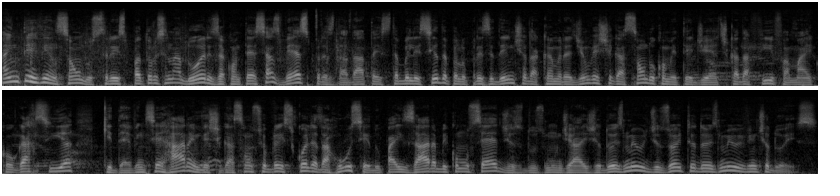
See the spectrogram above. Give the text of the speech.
A intervenção dos três patrocinadores acontece às vésperas da data estabelecida pelo presidente da Câmara de Investigação do Comitê de Ética da FIFA, Michael Garcia, que deve encerrar a investigação sobre a escolha da Rússia e do país árabe como sedes dos mundiais de 2018 e 2022.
